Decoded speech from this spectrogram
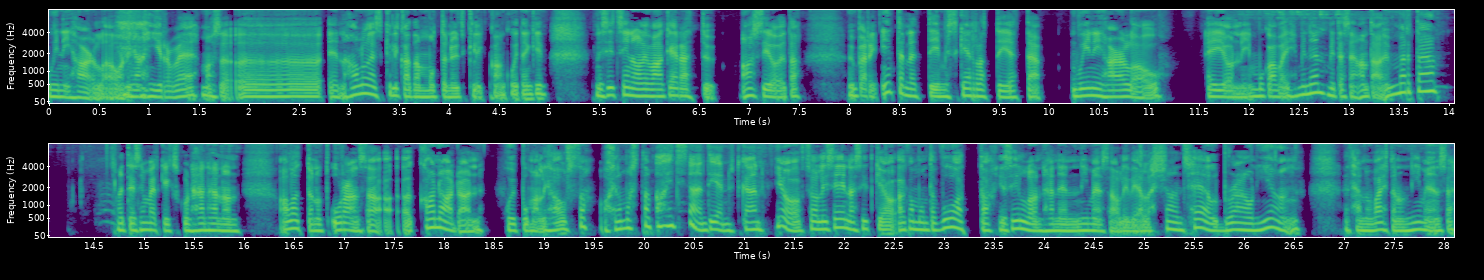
Winnie Harlow on ihan hirveä. Mä sanoin, öö, en halua edes klikata, mutta nyt klikkaan kuitenkin. Niin sitten siinä oli vaan kerätty asioita ympäri internettiä, missä kerrottiin, että Winnie Harlow ei ole niin mukava ihminen, mitä se antaa ymmärtää. Että esimerkiksi kun hän on aloittanut uransa äh, Kanadan huippumallihaussa ohjelmasta. Ai, sitä en tiennytkään. Joo, se oli siinä sittenkin jo aika monta vuotta ja silloin hänen nimensä oli vielä Chantel Brown Young. Että hän on vaihtanut nimensä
